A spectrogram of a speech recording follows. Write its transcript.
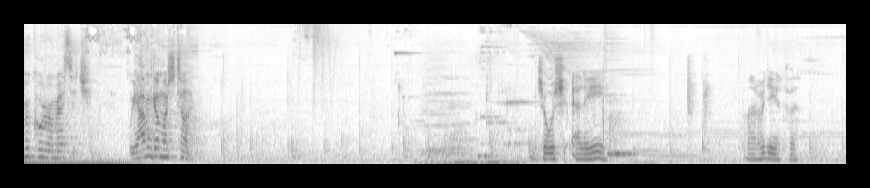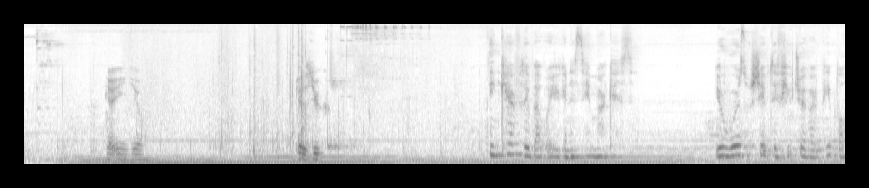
to record our message. We haven't got much time. Josh elé? Már hogy értve? Ja, így jó. Kezdjük. Think carefully about what you're gonna say, Marcus. Your words will shape the future of our people.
